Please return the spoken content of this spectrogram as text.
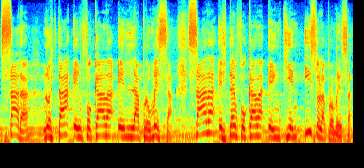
Sara no está enfocada en la promesa. Sara está enfocada en quien hizo la promesa.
